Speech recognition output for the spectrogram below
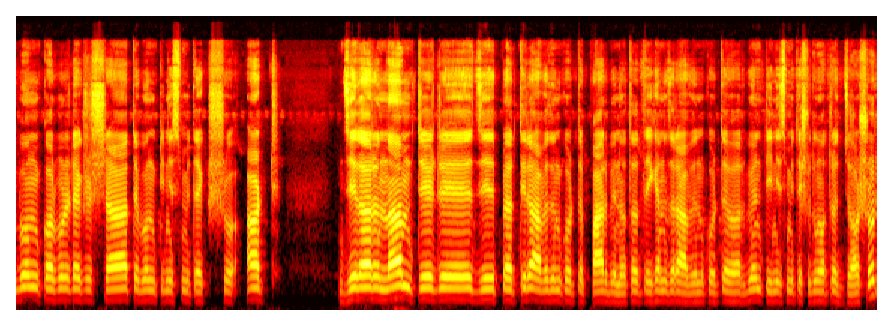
এবং কর্পোরেট একশো সাত এবং টিন স্মিথ একশো আট। জেলার নাম ট্রেডে যে প্রার্থীরা আবেদন করতে পারবেন, অর্থাৎ এখানে যারা আবেদন করতে পারবেন, টিন স্মিথে শুধুমাত্র যশোর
